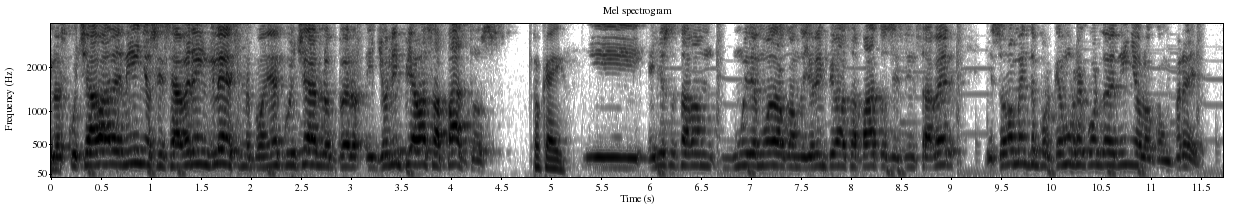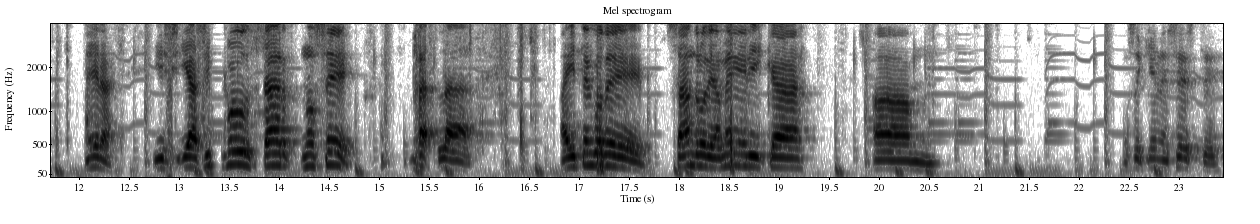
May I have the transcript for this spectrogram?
lo escuchaba de niño sin saber inglés, me ponía a escucharlo, pero y yo limpiaba zapatos. Ok. Y ellos estaban muy de moda cuando yo limpiaba zapatos y sin saber, y solamente porque es un recuerdo de niño lo compré. Mira, y, así puedo estar, no sé, la, ahí tengo de Sandro de América, no sé quién es este,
